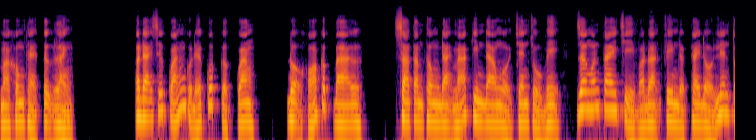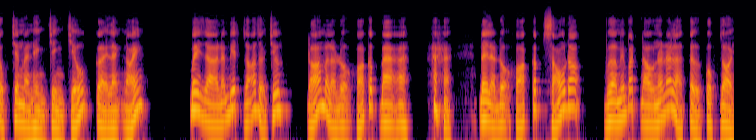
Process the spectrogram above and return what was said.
mà không thể tự lành. Ở đại sứ quán của đế quốc cực quang, độ khó cấp 3 ư. Sa Tam Thông đại mã kim đao ngồi trên chủ vị, giơ ngón tay chỉ vào đoạn phim được thay đổi liên tục trên màn hình trình chiếu, cười lạnh nói. Bây giờ đã biết rõ rồi chứ, đó mà là độ khó cấp 3 à. Đây là độ khó cấp 6 đó, vừa mới bắt đầu nó đã là tử cục rồi.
